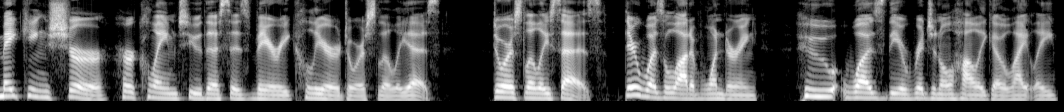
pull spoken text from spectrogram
making sure her claim to this is very clear, Doris Lilly is. Doris Lilly says, There was a lot of wondering who was the original Holly Golightly.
